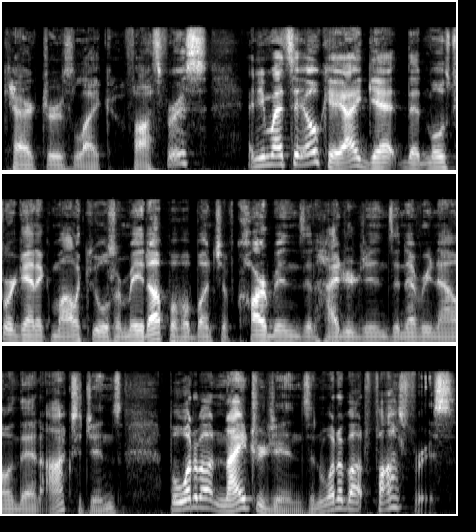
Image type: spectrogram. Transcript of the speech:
characters like phosphorus. And you might say, okay, I get that most organic molecules are made up of a bunch of carbons and hydrogens and every now and then oxygens. But what about nitrogens and what about phosphorus?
